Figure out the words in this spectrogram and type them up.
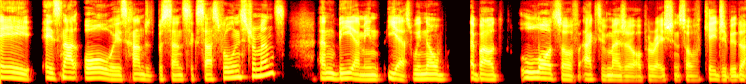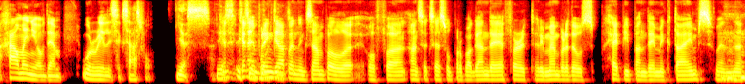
a it's not always 100% successful instruments and b i mean yes we know about lots of active measure operations of KGB. How many of them were really successful? Yes. yes can, can I bring up an example uh, of an unsuccessful propaganda effort? Remember those happy pandemic times when uh,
